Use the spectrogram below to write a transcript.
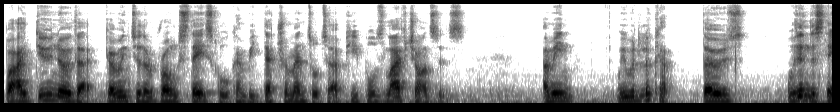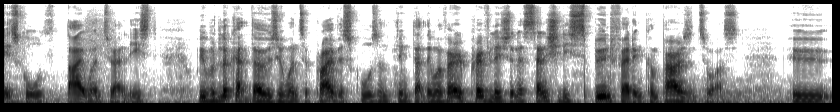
but I do know that going to the wrong state school can be detrimental to a people's life chances. I mean, we would look at those within the state schools that I went to at least, we would look at those who went to private schools and think that they were very privileged and essentially spoon fed in comparison to us, who,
